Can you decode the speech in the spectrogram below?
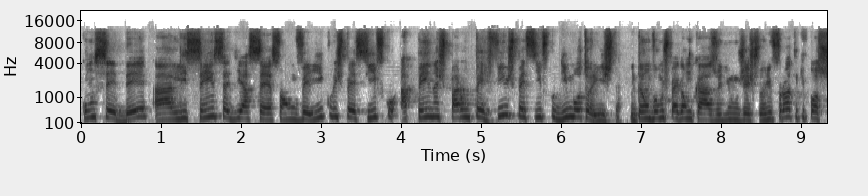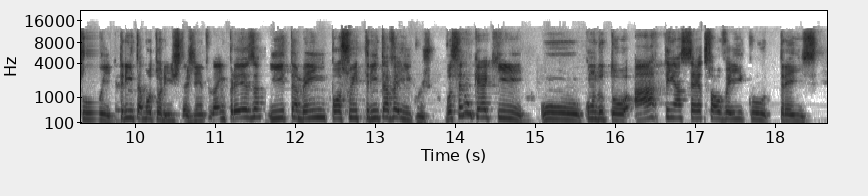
conceder a licença de acesso a um veículo específico apenas para um perfil específico de motorista. Então, vamos pegar um caso de um gestor de frota que possui 30 motoristas dentro da empresa e também possui 30 veículos. Você não quer que o condutor A tenha acesso ao veículo 3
